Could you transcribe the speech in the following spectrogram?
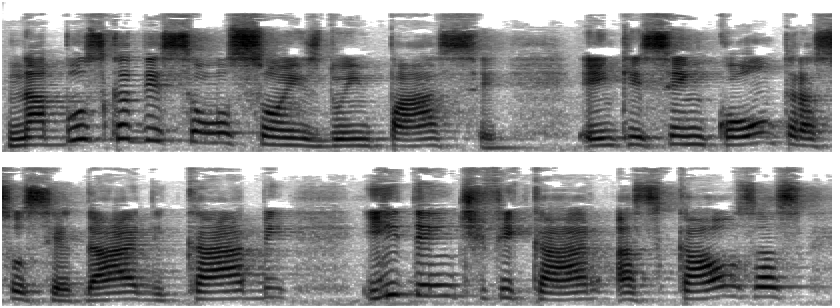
Na busca de soluções do impasse em que se encontra a sociedade, cabe identificar as causas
